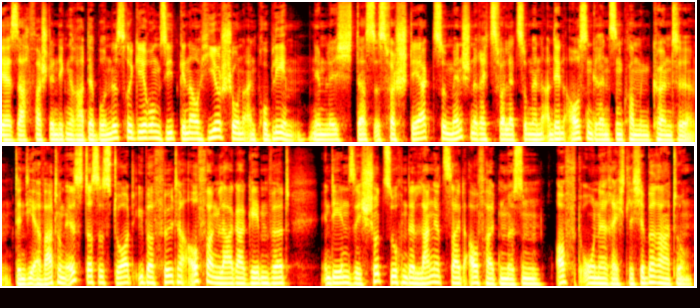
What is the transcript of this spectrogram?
Der Sachverständigenrat der Bundesregierung sieht genau hier schon ein Problem, nämlich dass es verstärkt zu Menschenrechtsverletzungen an den Außengrenzen kommen könnte. Denn die Erwartung ist, dass es dort überfüllte Auffanglager geben wird, in denen sich Schutzsuchende lange Zeit aufhalten müssen, oft ohne rechtliche Beratung.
